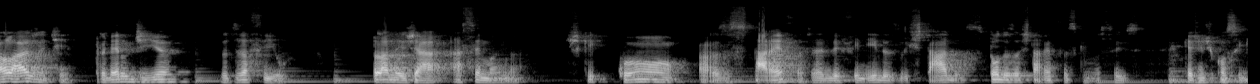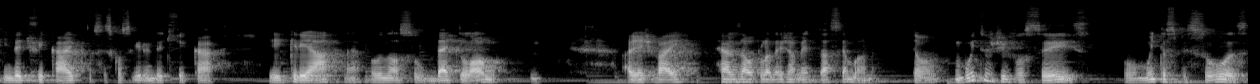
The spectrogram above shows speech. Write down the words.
Olá, gente. Primeiro dia do desafio. Planejar a semana. Acho que com as tarefas né, definidas, listadas, todas as tarefas que vocês, que a gente conseguir identificar e que vocês conseguiram identificar e criar né, o nosso backlog, a gente vai realizar o planejamento da semana. Então, muitos de vocês ou muitas pessoas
